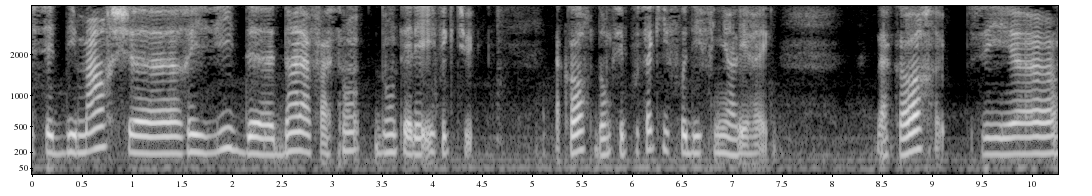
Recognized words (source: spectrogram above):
cette démarche euh, réside dans la façon dont elle est effectuée. D'accord? Donc c'est pour ça qu'il faut définir les règles. D'accord? C'est... Euh,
